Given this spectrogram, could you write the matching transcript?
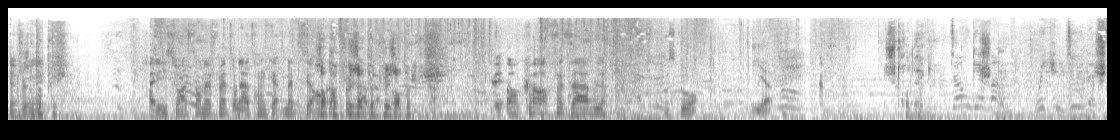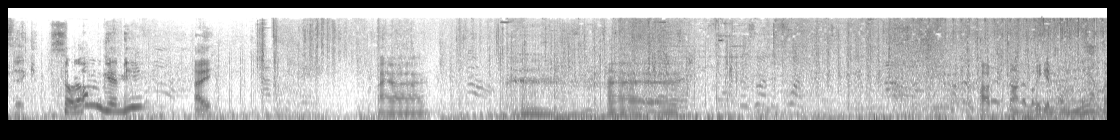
Bien joué, J'en peux mec. plus. Allez, ils sont à 109 mètres, on est à 34 mètres, c'est J'en encore peux plus, j'en peux plus, j'en peux plus. C'est encore faisable. Au secours. Ya. Je suis trop deg. Je this. suis deg. So long, Gabi? Allez. Ouais, ouais, ouais. Euh... Ah putain, la brigue elle m'emmerde.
